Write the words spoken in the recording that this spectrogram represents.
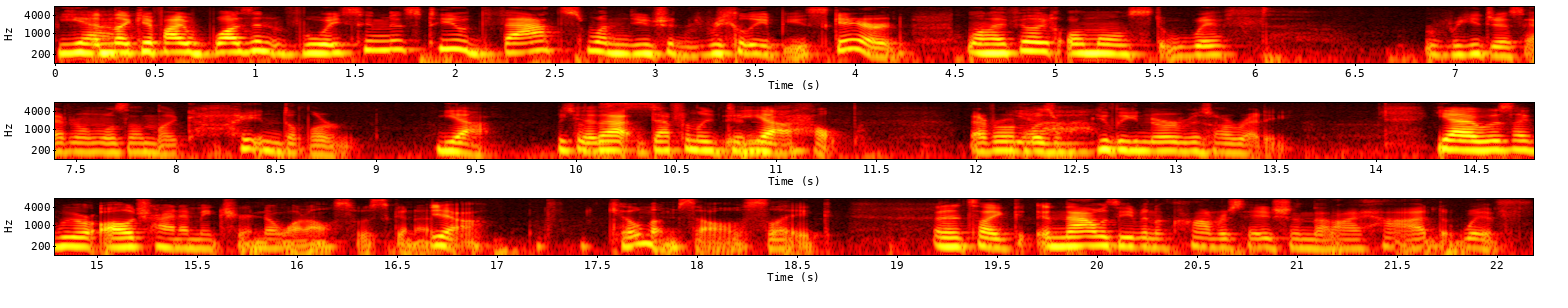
Yeah. And, like, if I wasn't voicing this to you, that's when you should really be scared. Well, I feel like almost with Regis, everyone was on, like, heightened alert. yeah. so that definitely didn't yeah. help. Everyone was really nervous already. Yeah, it was like we were all trying to make sure no one else was gonna Yeah. kill themselves. Like And it's like, and that was even a conversation that I had with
